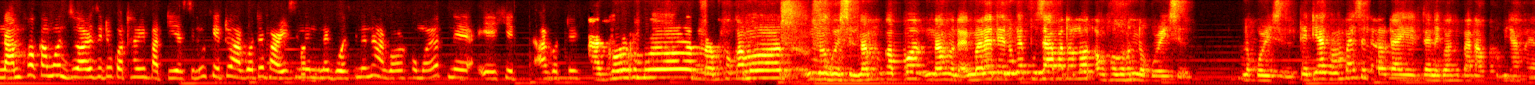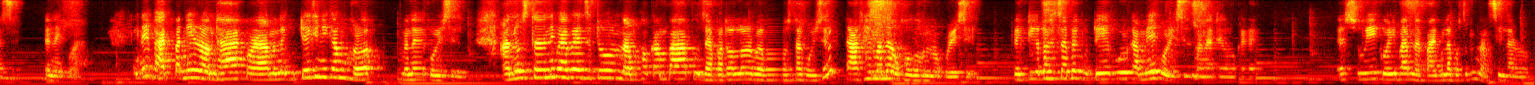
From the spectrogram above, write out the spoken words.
নাম সকামত যোৱাৰ যিটো কথা আমি পাতি আছিলো সেইটো আগতে পাৰিছিলে মানে গৈছিলে নে আগৰ সময়ত নে আগতে? আগৰ সময়ত নাম সকামত নগৈছিল নাম সকামত নাম মানে তেনেকুৱা পূজা পাতলত অংশগ্ৰহণ নকৰিছিল নকৰিছিল। তেতিয়া গম পাইছিল আৰু তাই তেনেকুৱা কিবা এটা অসুবিধা হৈ আছে তেনেকুৱা। এনেই ভাত পানী ৰন্ধা কৰা মানে গোটেইখিনি কাম ঘৰত মানে কৰিছিল। আনুষ্ঠানিকভাৱে যিটো নাম সকাম বা পূজা পাতলৰ ব্যৱস্থা কৰিছিল তাতহে মানে অংশগ্ৰহণ নকৰিছিল। ব্যক্তিগত হিচাপে গোটেইবোৰ কামেই কৰিছিল মানে তেওঁলোকে। চুৰি কৰি বা নাপায় বোলা বস্তুটো নাছিল আৰু।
